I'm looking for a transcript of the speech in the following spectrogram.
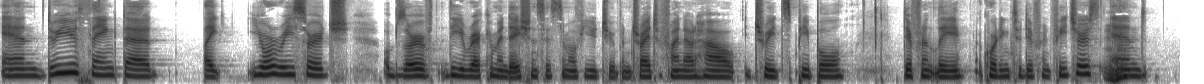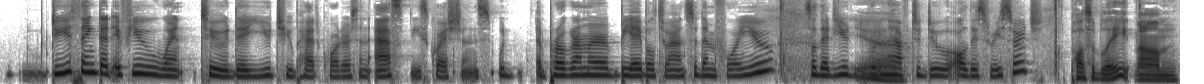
And do you think that like your research observed the recommendation system of YouTube and tried to find out how it treats people differently according to different features and do you think that if you went to the YouTube headquarters and asked these questions, would a programmer be able to answer them for you so that you wouldn't have to do all this research? Possibly. Um,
